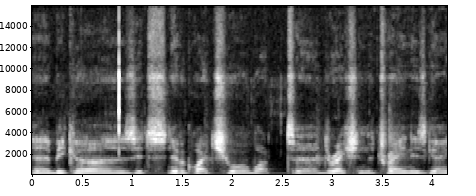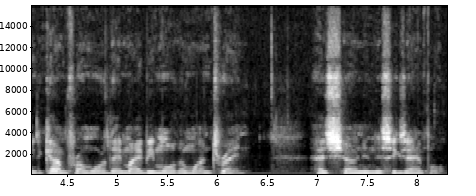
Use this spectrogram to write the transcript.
uh, because it's never quite sure what uh, direction the train is going to come from, or there may be more than one train, as shown in this example.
